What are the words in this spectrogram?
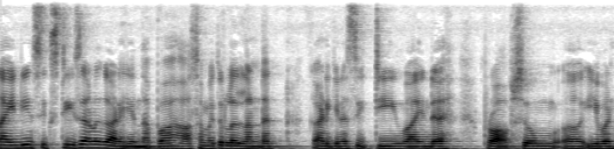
നയന്റീൻ സിക്സ്റ്റീസാണ് കാണിക്കുന്നത്. അപ്പോൾ ആ സമയത്തുള്ള ലണ്ടൻ കാണിക്കുന്ന സിറ്റിയും അതിന്റെ പ്രോപ്സും ഈവൻ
